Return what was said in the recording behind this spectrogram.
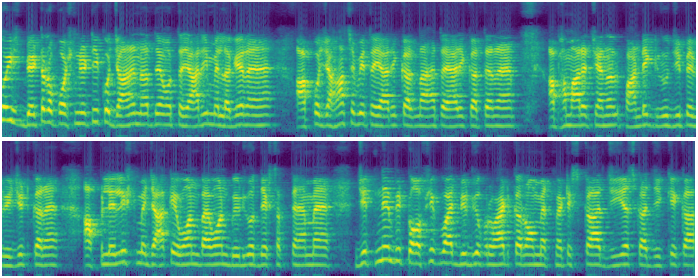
तो इस बेटर अपॉर्चुनिटी को जाने न दें और तैयारी में लगे रहें। आपको जहाँ से भी तैयारी करना है, तैयारी करते रहें। आप हमारे चैनल पांडे गुरु जी पे विज़िट करें। आप प्लेलिस्ट में जाके वन बाय वन वीडियो देख सकते हैं। मैं जितने भी टॉपिक वाइज वीडियो प्रोवाइड कर रहा हूँ मैथमेटिक्स का जीएस का जीके का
